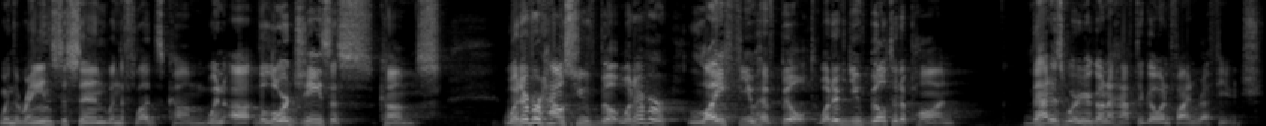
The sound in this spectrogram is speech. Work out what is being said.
When the rains descend, when the floods come, when uh, the Lord Jesus comes, Whatever house you've built, whatever life you have built, whatever you've built it upon, that is where you're going to have to go and find refuge.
